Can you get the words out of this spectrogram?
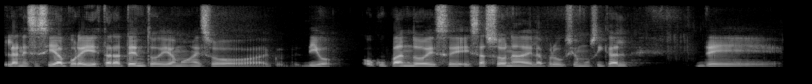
la necesidad por ahí de estar atento, digamos, a eso, digo, ocupando ese- esa zona de la producción musical, de,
